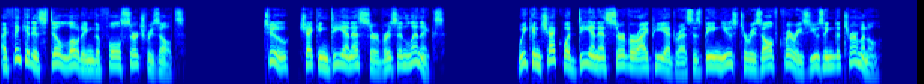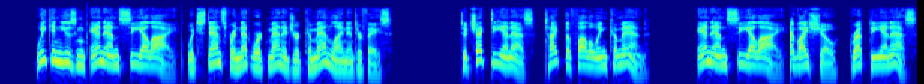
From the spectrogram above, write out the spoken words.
I think it is still loading the full search results. 2. Checking DNS servers in Linux. We can check what DNS server IP address is being used to resolve queries using the terminal. We can use NMCLI, which stands for Network Manager Command Line Interface. To check DNS, type the following command NMCLI device show grep DNS.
